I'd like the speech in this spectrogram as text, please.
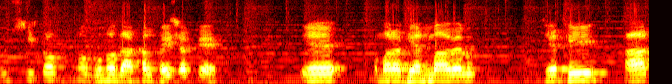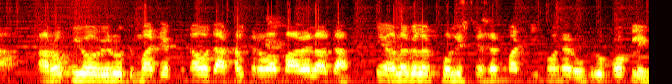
ગુજસીટોકનો ગુનો દાખલ થઈ શકે એ અમારા ધ્યાનમાં આવેલું. જેથી આ આરોપીઓ વિરુદ્ધમાં જે ગુનાઓ દાખલ કરવામાં આવેલા હતા, એ અલગ અલગ પોલીસ સ્ટેશનમાં ટીમોને રૂબરૂ મોકલી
